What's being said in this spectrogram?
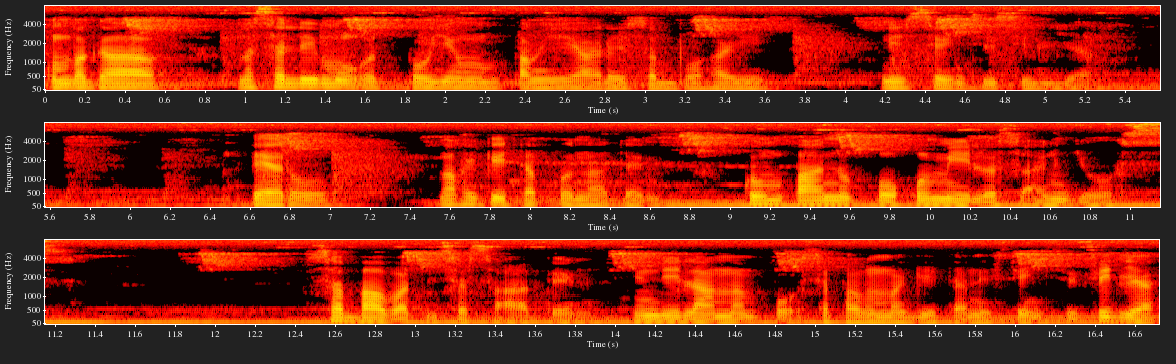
kumbaga masalimuot po yung pangyayari sa buhay ni Saint Cecilia. Pero makikita po natin kung paano po kumilos ang Diyos sa bawat isa sa atin. Hindi lamang po sa pamamagitan ni Saint Cecilia,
